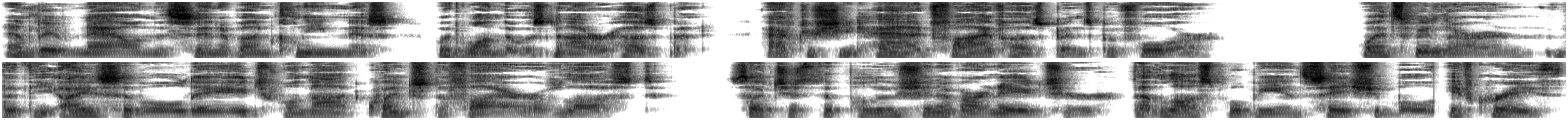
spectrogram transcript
and lived now in the sin of uncleanness with one that was not her husband, after she'd had five husbands before. Whence we learn that the ice of old age will not quench the fire of lust. Such is the pollution of our nature that lust will be insatiable if grace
